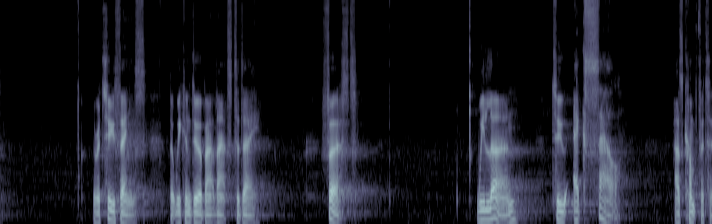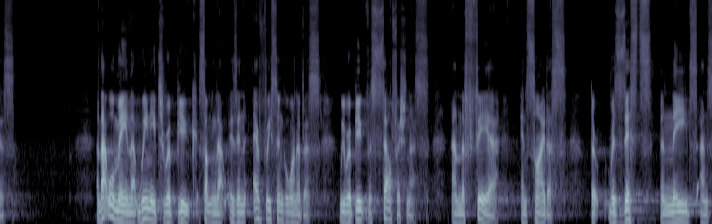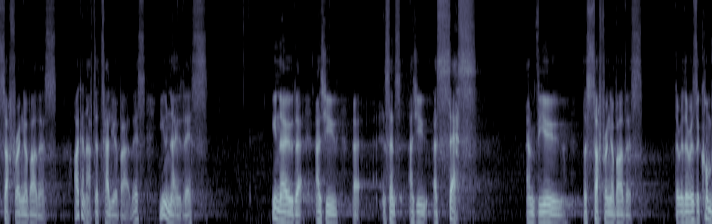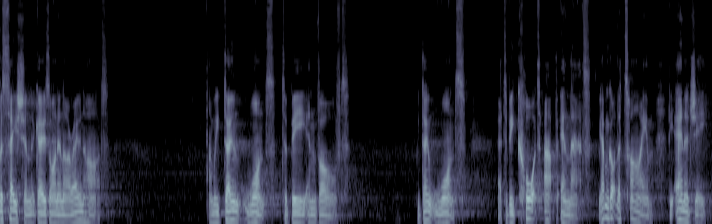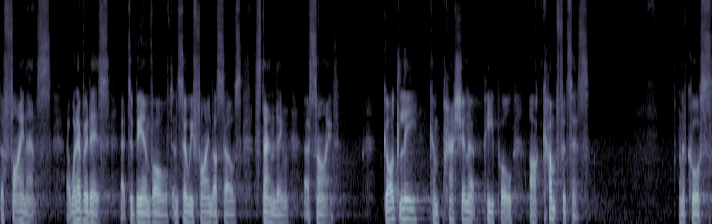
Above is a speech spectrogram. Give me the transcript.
There are two things that we can do about that today. First, we learn to excel as comforters. And that will mean that we need to rebuke something that is in every single one of us. We rebuke the selfishness and the fear inside us that resists the needs and suffering of others. I don't have to tell you about this. You know this. You know that as you, a sense, as you assess and view the suffering of others, there, there is a conversation that goes on in our own heart. And we don't want to be involved. We don't want uh, to be caught up in that. We haven't got the time, the energy, the finance, uh, whatever it is, uh, to be involved. And so we find ourselves standing aside. Godly, compassionate people are comforters. And of course,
